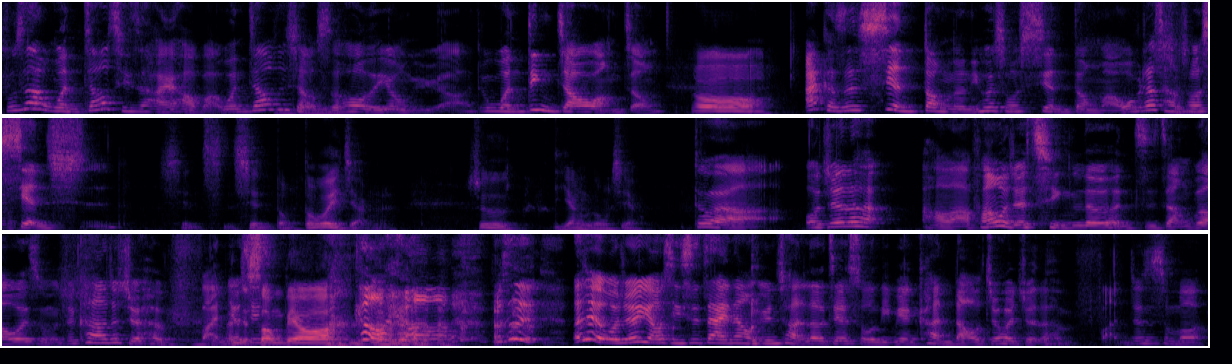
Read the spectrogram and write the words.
不是啊，稳交其实还好吧，稳交是小时候的用语啊，就稳定交往中。哦，啊，可是限动呢？你会说限动吗？我比较常说现实。现实限动都会讲的，就是一样的东西啊。对啊，我觉得好啦，反正我觉得情勒很智障，不知道为什么，就看到就觉得很烦，那就尤其双标啊，靠不是，而且我觉得尤其是在那种晕船乐界所里面看到，就会觉得很烦，就是什么。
